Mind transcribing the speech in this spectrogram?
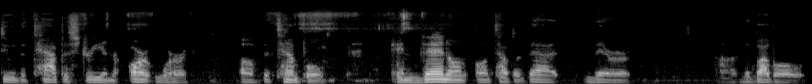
do the tapestry and the artwork of the temple. And then on, on top of that, there uh, the Bible,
